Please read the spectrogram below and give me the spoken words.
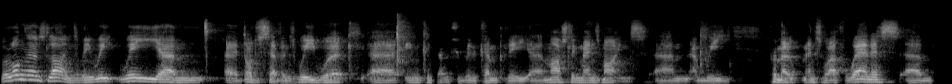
Well, along those lines, I mean, we we um, uh, Dodger Sevens we work uh, in conjunction with a company, uh, Marshalling Men's Minds, um, and we promote mental health awareness. Um,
